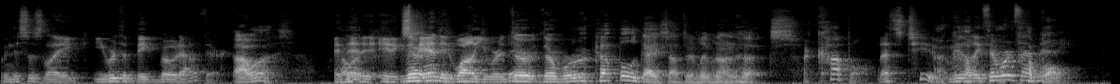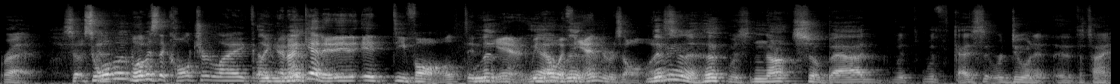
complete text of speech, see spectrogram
I mean, this was like you were the big boat out there, I was. and I then was. it, it expanded while you were there. There, there were a couple of guys out there living on hooks. A couple. That's two. I A mean, coup- like there weren't that couple. many. Right. So, so what, was, what was the culture like? Like, and I get it. It, it devolved in the end. We yeah, know what the end result was. Living on a hook was not so bad with, with guys that were doing it at the time.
